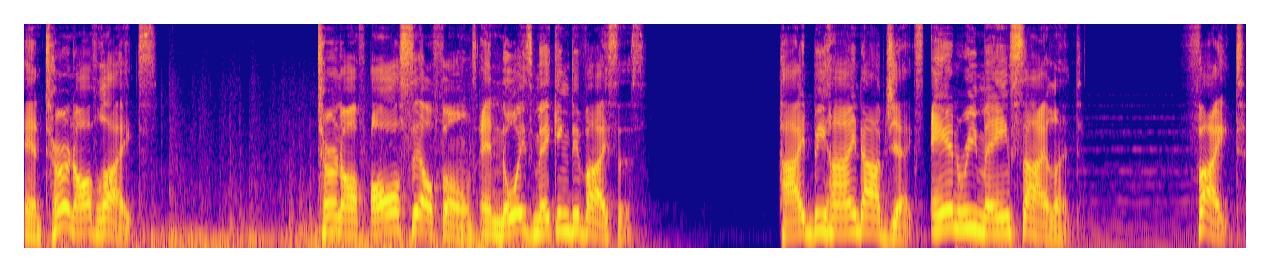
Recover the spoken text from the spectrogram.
and turn off lights. Turn off all cell phones and noise-making devices hide behind objects, and remain silent. Fight.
